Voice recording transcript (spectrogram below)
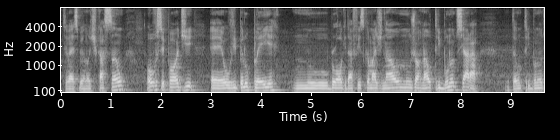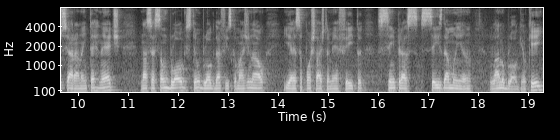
você vai receber a notificação. Ou você pode é, ouvir pelo player no blog da Física Marginal, no jornal Tribuna do Ceará. Então, Tribuna do Ceará na internet. Na seção blogs tem o blog da Física Marginal e essa postagem também é feita sempre às 6 da manhã lá no blog, ok?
